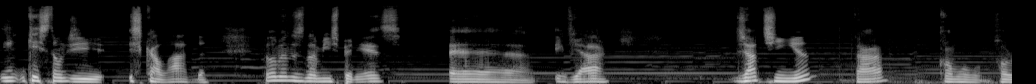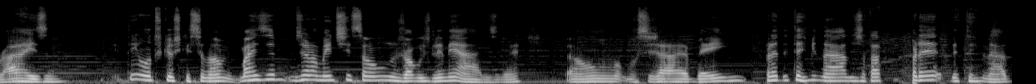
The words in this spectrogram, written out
em questão de escalada, pelo menos na minha experiência, é, em VR, já tinha, tá? Como Horizon, tem outros que eu esqueci o nome, mas é, geralmente são jogos lineares, né? Então você já é bem pré-determinado, já está pré-determinado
